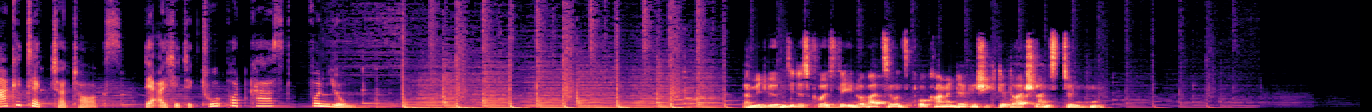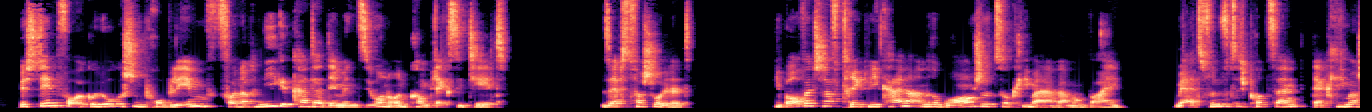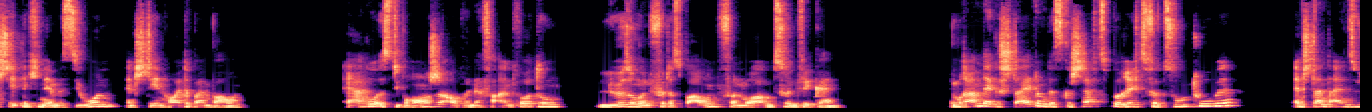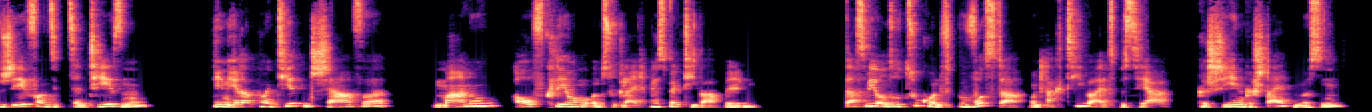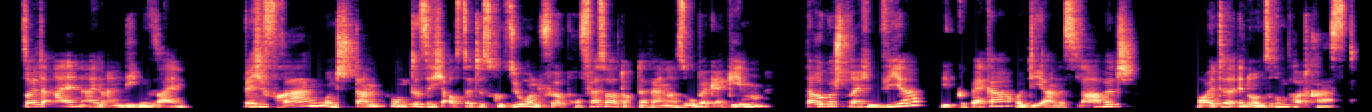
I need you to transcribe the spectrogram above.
Architecture Talks, der Architektur-Podcast von Jung. Damit würden Sie das größte Innovationsprogramm in der Geschichte Deutschlands zünden. Wir stehen vor ökologischen Problemen von noch nie gekannter Dimension und Komplexität. Selbst verschuldet. Die Bauwirtschaft trägt wie keine andere Branche zur Klimaerwärmung bei. Mehr als 50 Prozent der klimaschädlichen Emissionen entstehen heute beim Bauen. Ergo ist die Branche auch in der Verantwortung, Lösungen für das Bauen von morgen zu entwickeln. Im Rahmen der Gestaltung des Geschäftsberichts für Zumtobel entstand ein Sujet von 17 Thesen, die in ihrer pointierten Schärfe Mahnung, Aufklärung und zugleich Perspektive abbilden. Dass wir unsere Zukunft bewusster und aktiver als bisher geschehen gestalten müssen, sollte allen ein Anliegen sein. Welche Fragen und Standpunkte sich aus der Diskussion für Professor Dr. Werner Sobeck ergeben, darüber sprechen wir, Wiebke Becker und Diane Slavic, heute in unserem Podcast.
